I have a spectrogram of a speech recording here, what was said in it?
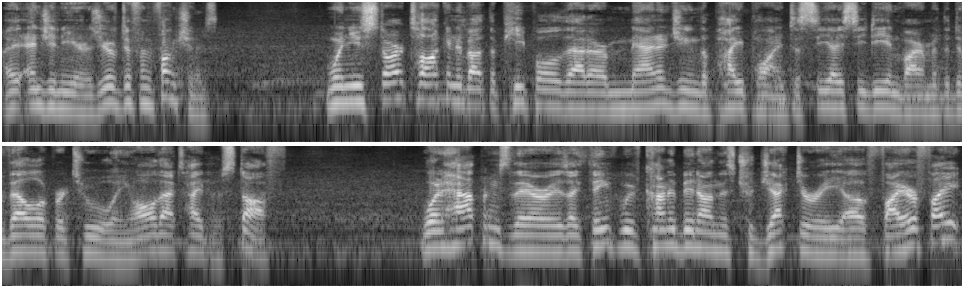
uh, engineers, you have different functions. When you start talking about the people that are managing the pipeline to CI/CD environment, the developer tooling, all that type of stuff, what happens there is I think we've kind of been on this trajectory of firefight.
